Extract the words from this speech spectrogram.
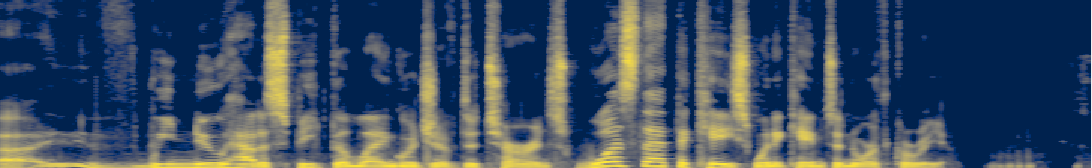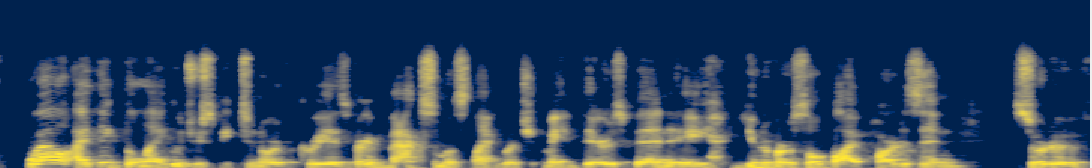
We knew how to speak the language of deterrence. Was that the case when it came to North Korea? Well, I think the language we speak to North Korea is very maximalist language. I mean, there's been a universal bipartisan sort of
